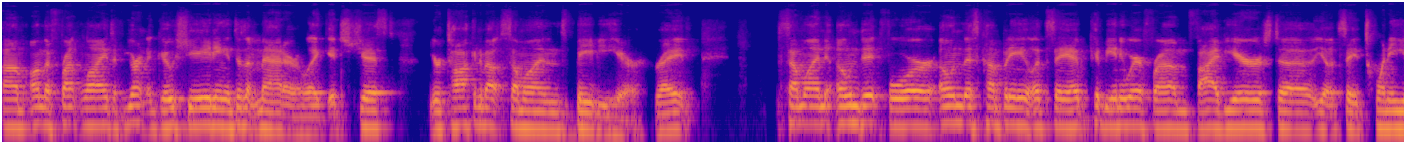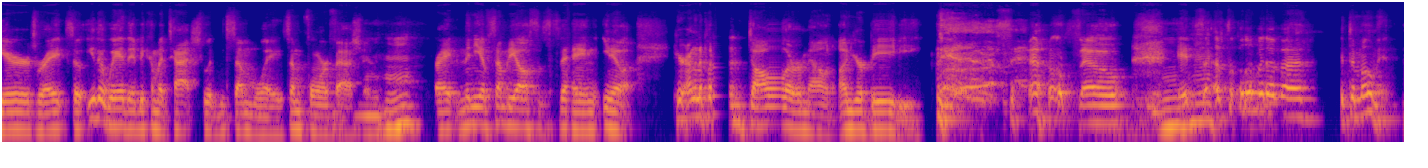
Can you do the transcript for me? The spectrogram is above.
um, on the front lines, if you aren't negotiating, it doesn't matter. Like it's just, you're talking about someone's baby here, right? someone owned it for owned this company let's say it could be anywhere from five years to you know let's say 20 years right so either way they become attached to it in some way some form or fashion mm-hmm. right and then you have somebody else that's saying you know here i'm going to put a dollar amount on your baby so, so mm-hmm. it's, it's a little bit of a it's a moment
